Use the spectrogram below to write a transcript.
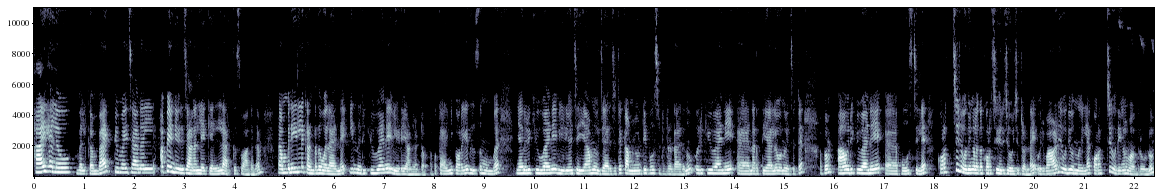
Hi hello welcome back to my channel അപ്പൊ എന്റെ ഒരു ചാനലിലേക്ക് എല്ലാവർക്കും സ്വാഗതം. കമ്പനിയിൽ കണ്ടതുപോലെ തന്നെ ഇന്നൊരു ക്യു ആൻ എ വീഡിയോ ആണ് കേട്ടോ. അപ്പോൾ കഴിഞ്ഞ കുറേ ദിവസം മുമ്പ് ഞാനൊരു ക്യു ആൻ എ വീഡിയോ ചെയ്യാമെന്ന് വിചാരിച്ചിട്ട് കമ്മ്യൂണിറ്റി പോസ്റ്റ് ഇട്ടിട്ടുണ്ടായിരുന്നു. ഒരു ക്യു ആൻ എ നടത്തിയാലോ എന്ന് വെച്ചിട്ട്. അപ്പം ആ ഒരു ക്യു ആൻ എ പോസ്റ്റിൽ കുറച്ച് ചോദ്യങ്ങളൊക്കെ കുറച്ച് പേര് ചോദിച്ചിട്ടുണ്ട് ഒരുപാട് ചോദ്യമൊന്നുമില്ല. കുറച്ച് ചോദ്യങ്ങൾ മാത്രമേ ഉള്ളൂ.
